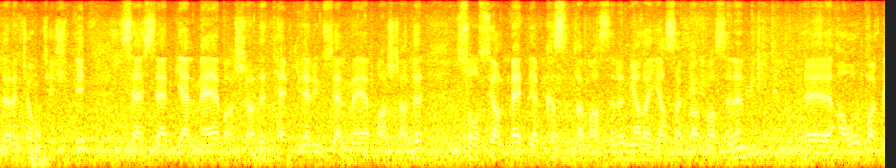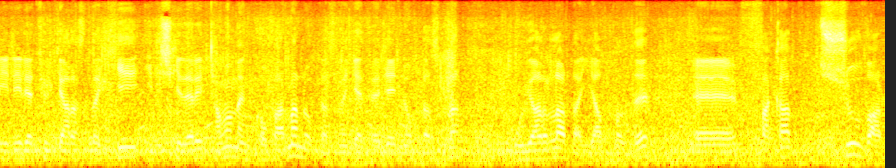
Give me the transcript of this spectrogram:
üzere çok çeşitli sesler gelmeye başladı. Tepkiler yükselmeye başladı. Sosyal medya kısıtlamasının ya da yasaklanmasının e, Avrupa Birliği ile Türkiye arasındaki ilişkileri tamamen koparma noktasına getireceği noktasında uyarılar da yapıldı. E, fakat şu var,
